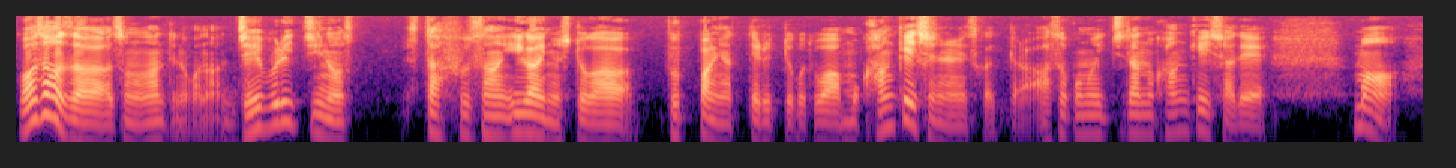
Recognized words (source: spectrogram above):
わざわざ、その、なんていうのかな、J ブリッジのスタッフさん以外の人が物販やってるってことは、もう関係者じゃないですかって言ったら、あそこの一団の関係者で、まあ、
